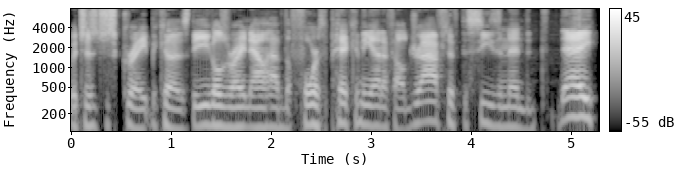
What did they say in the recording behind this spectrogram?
which is just great because the Eagles right now have the fourth pick in the NFL draft if the season ended today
